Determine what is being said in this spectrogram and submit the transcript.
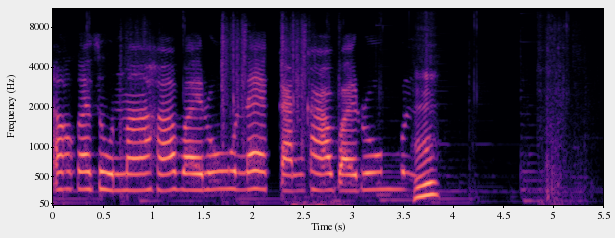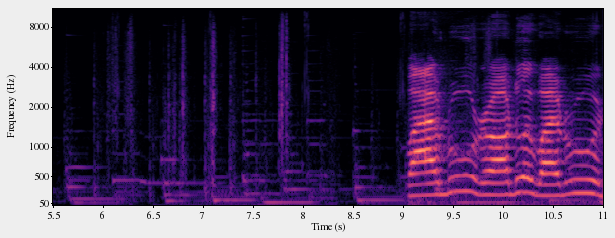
เอากระสุนมาครับวัยรุ่นแลกกันครับวัยรุ่น วารุ่นรอด้วยวารุ่น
